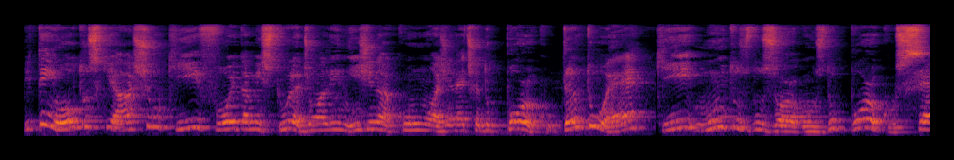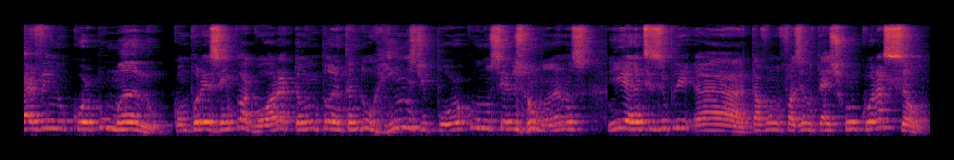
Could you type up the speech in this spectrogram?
E tem outros que acham que foi da mistura de um alienígena com a genética do porco. Tanto é que muitos dos órgãos do porco servem no corpo humano. Como por exemplo agora estão implantando rins de porco nos seres humanos e antes estavam uh, fazendo teste com o coração.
